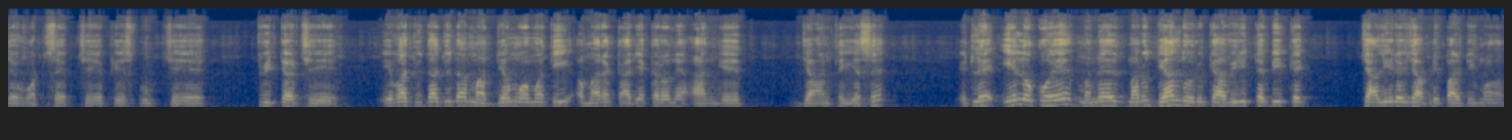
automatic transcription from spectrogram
છે વોટ્સએપ છે ફેસબુક છે ટ્વિટર છે એવા જુદા જુદા માધ્યમોમાંથી અમારા કાર્યકરોને આ અંગે જાણ થઈ હશે. એટલે એ લોકોએ મને, મારું ધ્યાન દોર્યું કે આવી રીતે બી કંઈક ચાલી રહ્યું છે આપણી પાર્ટીમાં.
